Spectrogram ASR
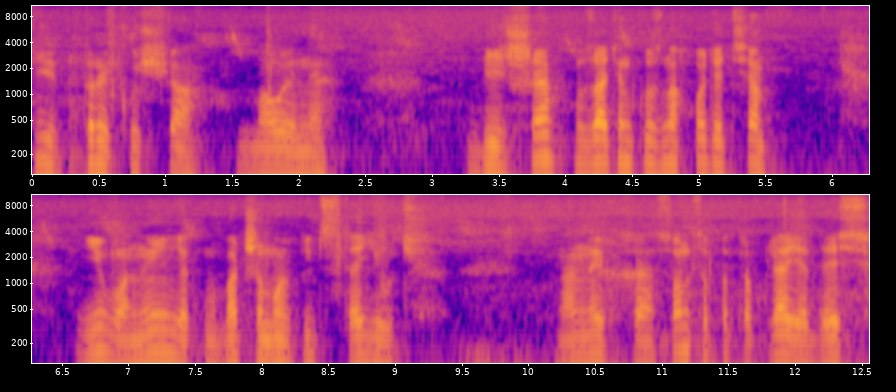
Ці три куща малини більше в затінку знаходяться. І вони, як ми бачимо, відстають. На них е, сонце потрапляє десь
